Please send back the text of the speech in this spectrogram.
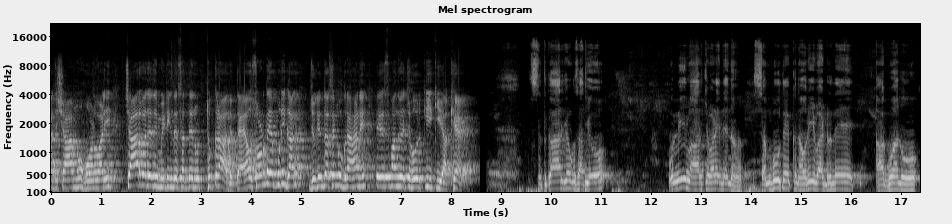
ਅੱਜ ਸ਼ਾਮ ਨੂੰ ਹੋਣ ਵਾਲੀ 4 ਵਜੇ ਦੀ ਮੀਟਿੰਗ ਦੇ ਸੱਦੇ ਨੂੰ ਠੁਕਰਾ ਦਿੱਤਾ ਹੈ। ਉਹ ਸੁਣਦੇ ਆ ਪੂਰੀ ਗੱਲ। ਜੋਗਿੰਦਰ ਸਿੰਘ ਉਗਰਾਹਾਂ ਨੇ ਇਸ ਸੰਬੰਧ ਵਿੱਚ ਹੋਰ ਕੀ ਕੀ ਆਖਿਆ ਸਤਿਕਾਰਯੋਗ ਸਾਥੀਓ 19 ਮਾਰਚ ਵਾਲੇ ਦਿਨ ਸੰਭੂ ਤੇ ਖਨੌਰੀ ਬਾਰਡਰ ਦੇ ਆਗੂਆਂ ਨੂੰ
